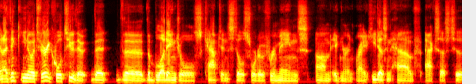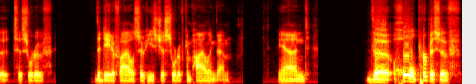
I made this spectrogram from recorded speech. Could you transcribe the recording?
and I think you know it's very cool too that that the the Blood Angels captain still sort of remains um, ignorant, right? He doesn't have access to to sort of the data files, so he's just sort of compiling them. And the whole purpose of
